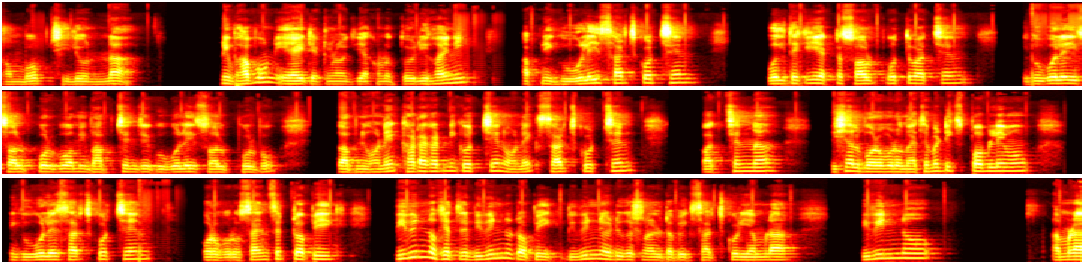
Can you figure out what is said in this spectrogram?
সম্ভব ছিল না। আপনি ভাবুন, এআই টেকনোলজি এখনও তৈরি হয়নি। আপনি গুগলেই সার্চ করছেন গুগল থেকেই একটা সলভ করতে পারছেন। গুগলেই সলভ করব, আমি ভাবছেন যে গুগলেই সলভ করব। তো আপনি অনেক খাটাখাটনি করছেন, অনেক সার্চ করছেন, পাচ্ছেন না। বিশাল বড় বড় ম্যাথামেটিক্স প্রবলেমও আপনি গুগলে সার্চ করছেন, বড় বড় সায়েন্সের টপিক বিভিন্ন ক্ষেত্রে বিভিন্ন টপিক বিভিন্ন এডুকেশনাল টপিক সার্চ করি আমরা। বিভিন্ন আমরা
